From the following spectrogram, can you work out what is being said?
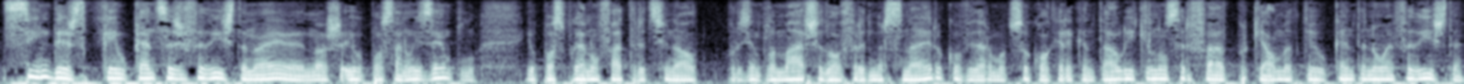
Sim, desde que quem o cante seja fadista, não é? Nós, eu posso dar um exemplo. Eu posso pegar num fado tradicional, por exemplo, a marcha do Alfredo Marceneiro, convidar uma pessoa qualquer a cantá-lo e aquilo não ser fado, porque a alma de quem o canta não é fadista.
